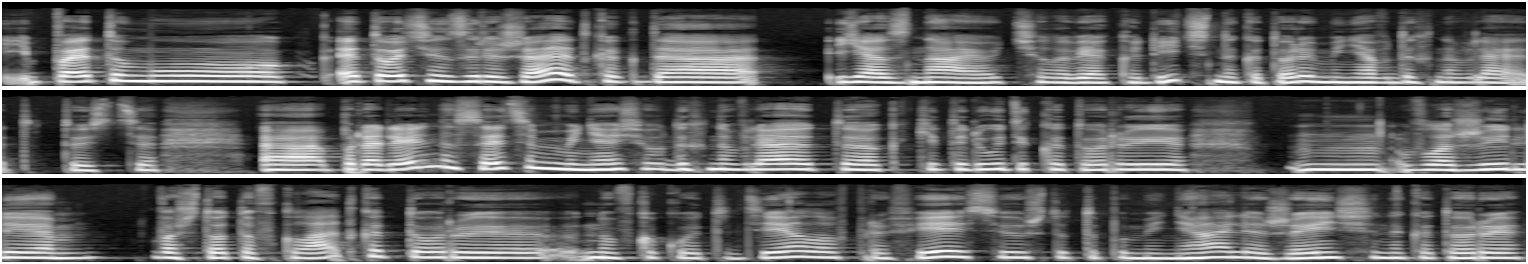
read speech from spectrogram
и поэтому это очень заряжает, когда я знаю человека лично, который меня вдохновляет. То есть э, параллельно с этим меня еще вдохновляют э, какие-то люди, которые вложили во что-то вклад, который, ну, в какое-то дело, в профессию, что-то поменяли, женщины, которые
